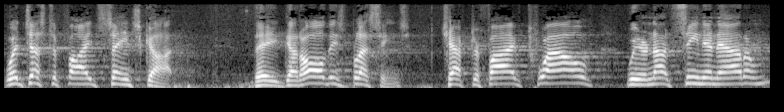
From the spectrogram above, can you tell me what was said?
what justified saints got. They got all these blessings. Chapter 5, 12, we are not seen in Adam,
